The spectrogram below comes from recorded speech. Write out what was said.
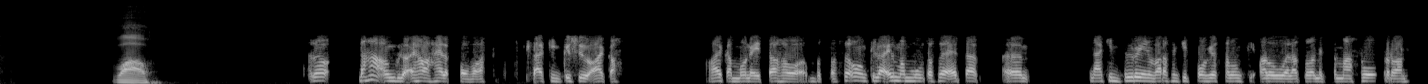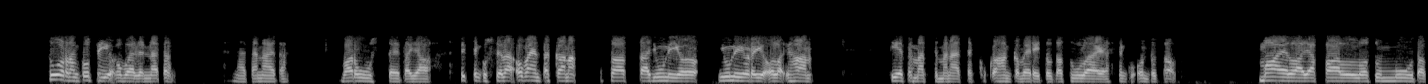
wow? No, tähän on kyllä ihan helppo vastata. Tämäkin kysyy aika, aika moni taho, mutta se on kyllä ilman muuta se, että ö, minäkin pyrin varsinkin pohjois alueella toimittamaan suoraan, suoraan kotiovelle näitä, näitä, näitä varusteita ja sitten kun siellä oven takana saattaa junior, juniori olla ihan tietämättömänä, että kukahan kaveri tuota tulee, ja sitten kun on tuota mailla ja pallo sun muuta,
